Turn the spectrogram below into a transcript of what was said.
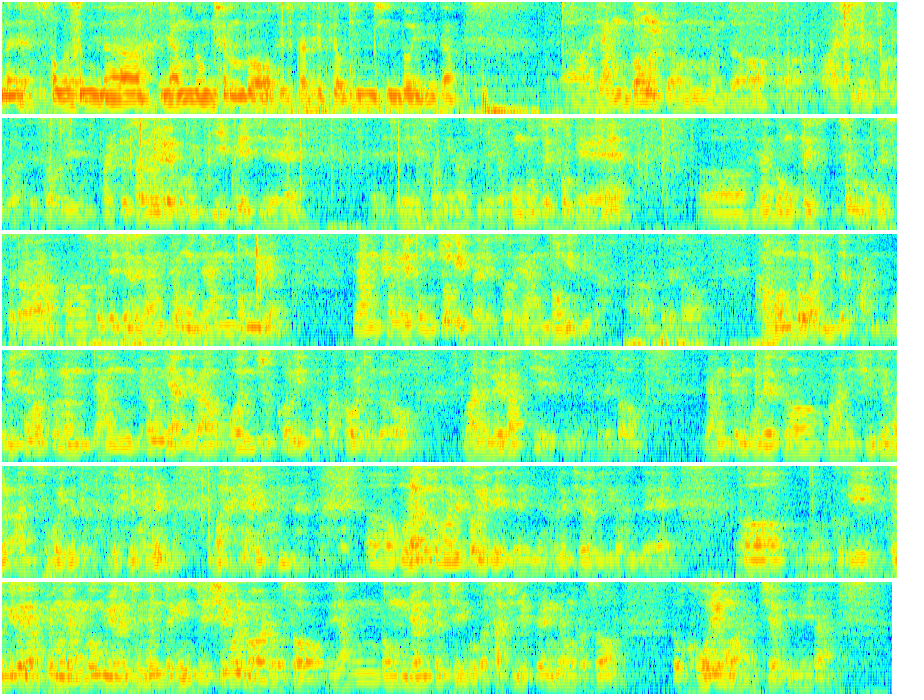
네, 반갑습니다. 양동 챔버 오케스트라 대표 김신도입니다. 아, 양동을 좀 먼저 어, 아시면 좋을 것 같아서 우리 발표 자료에 보면 2페이지에 저희 소개해놨습니다. 공동체 소개. 어, 양동 오케스, 챔버 오케스트라 어, 소재지는 양평은 양동면 양평의 동쪽에 있다 해서 양동입니다. 아, 그래서 강원도와 인접한 우리 생활권은 양평이 아니라 원주권이 더 가까울 정도로 많은 외곽지에 있습니다. 그래서 양평군에서 많이 신경을 안 쓰고 있는 듯한 느낌을 많이 들고 있는 어, 문화적으로 많이 소외되어 있는 그런 지역이기도 한데 어, 어, 거기 경기도 양평의 양동면은 전형적인 이제 시골 마을로서 양동면 전체 인구가 4,600명으로서 또 고령화 지역입니다.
